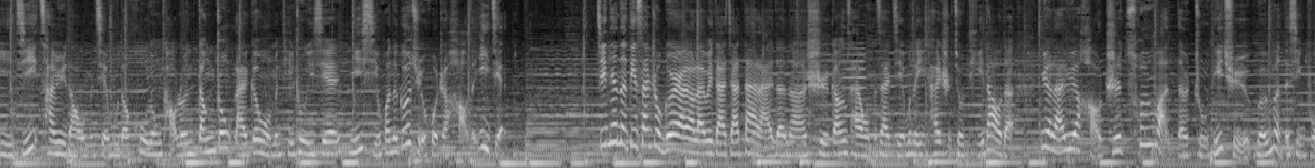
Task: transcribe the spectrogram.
以及参与到我们节目的互动讨论当中，来跟我们提出一些你喜欢的歌曲或者好的意见。今天的第三首歌啊，要来为大家带来的呢，是刚才我们在节目的一开始就提到的《越来越好之春晚》的主题曲《稳稳的幸福》。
